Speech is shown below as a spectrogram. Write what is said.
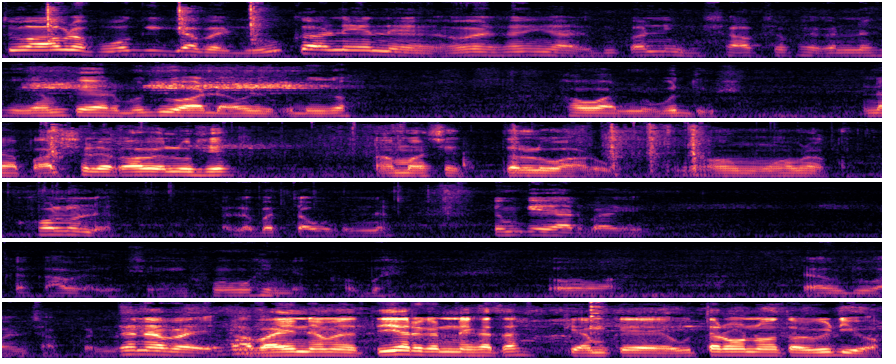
તો આપણે પહોંચી ગયા ભાઈ દુકાને ને હવે શનિવારે દુકાનની સાફ સફાઈ કરી નાખી. એમ કે યાર બધું આડા આવડ્યું બધું તો. સવારનું બધું છે. અને આ પાર્સલ આવેલું છે. આમાં છે તલવારું. હું હમણાં ખોલો ને. એટલે બતાવું તમને. કેમ કે યાર ભાઈ કંઈક આવેલું છે એ હું ખબર. તો દુકાન સાફ કરી છે ને ભાઈ આ ભાઈને અમે તૈયાર કરી નાખ્યા હતા કેમ કે ઉતરવાનો હતો વીડિયો.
